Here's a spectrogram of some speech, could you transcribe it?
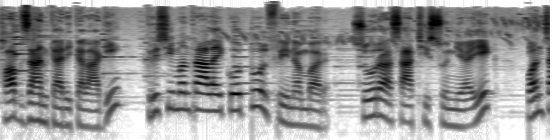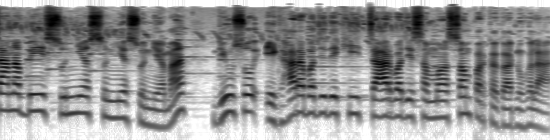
थप जानकारीका लागि कृषि मन्त्रालयको टोल फ्री नम्बर सोह्र साठी शून्य एक पन्चानब्बे शून्य शून्य शून्यमा दिउँसो एघार बजेदेखि चार बजेसम्म सम्पर्क गर्नुहोला।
